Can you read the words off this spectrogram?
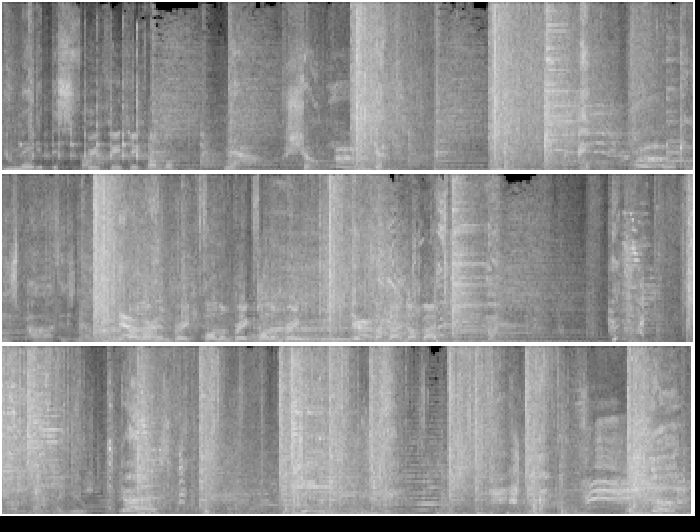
You made it this far. Three, three, three combo. Now, show me. Walking his path is no Follow him break, follow him break, follow him break. Not bad, not bad. Are you yes? Hustle,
